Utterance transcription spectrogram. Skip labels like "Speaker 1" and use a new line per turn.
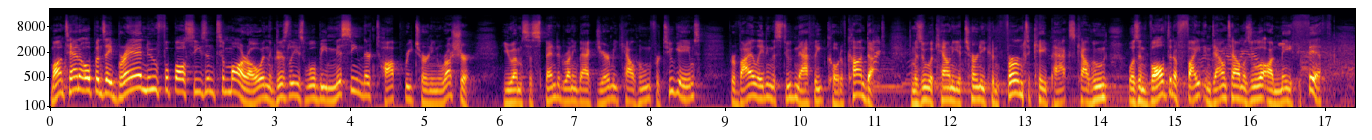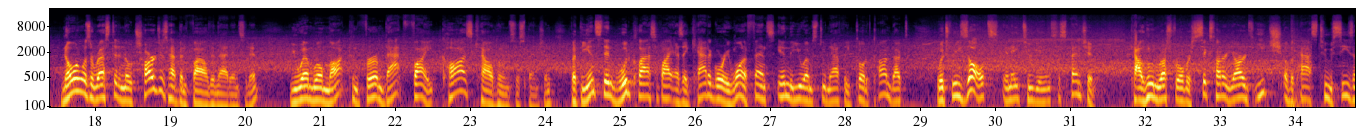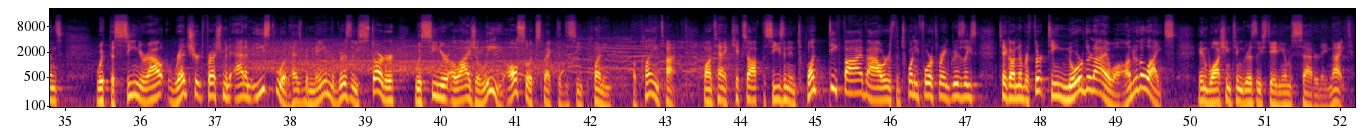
Montana opens a brand new football season tomorrow, and the Grizzlies will be missing their top returning rusher. UM suspended running back Jeremy Calhoun for two games for violating the student athlete code of conduct. The Missoula County attorney confirmed to KPAX Calhoun was involved in a fight in downtown Missoula on May 5th. No one was arrested and no charges have been filed in that incident. UM will not confirm that fight caused Calhoun's suspension, but the incident would classify as a Category 1 offense in the UM Student Athlete Code of Conduct, which results in a two game suspension. Calhoun rushed for over 600 yards each of the past two seasons. With the senior out, redshirt freshman Adam Eastwood has been named the Grizzlies starter, with senior Elijah Lee also expected to see plenty of playing time. Montana kicks off the season in 25 hours. The 24th ranked Grizzlies take on number 13 Northern Iowa under the lights in Washington Grizzly Stadium Saturday night.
